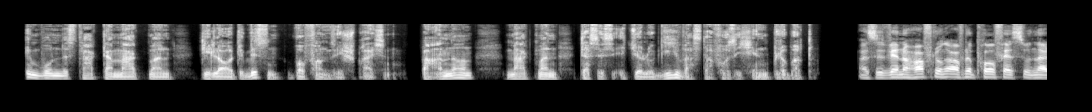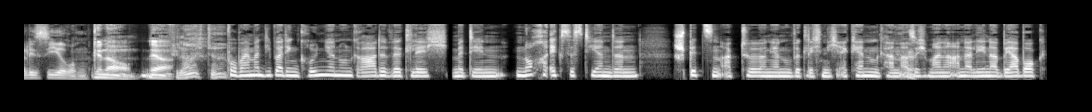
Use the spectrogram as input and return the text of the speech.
im Bundestag, da merkt man, die Leute wissen, wovon sie sprechen. Bei anderen merkt man, das ist Ideologie, was da vor sich hin blubbert. Also es wäre eine Hoffnung auf eine Professionalisierung. Genau, ja. Vielleicht, ja. Wobei man die bei den Grünen ja nun gerade wirklich mit den noch existierenden Spitzenakteuren ja nun wirklich nicht erkennen kann. Also ich meine, Annalena Baerbock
